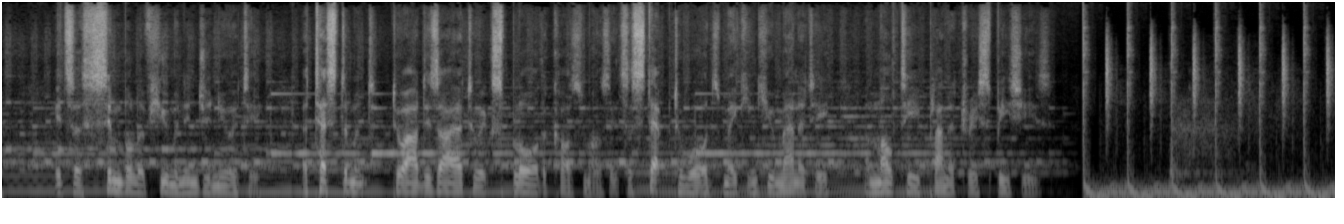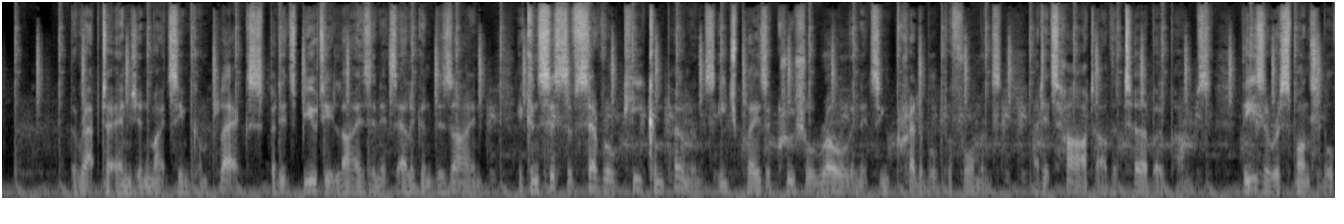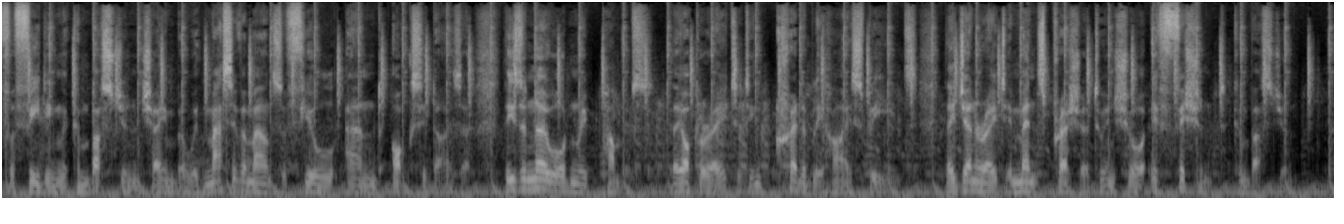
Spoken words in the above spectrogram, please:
It's a symbol of human ingenuity, a testament to our desire to explore the cosmos. It's a step towards making humanity a multi-planetary species. The Raptor engine might seem complex, but its beauty lies in its elegant design. It consists of several key components, each plays a crucial role in its incredible performance. At its heart are the turbo pumps. These are responsible for feeding the combustion chamber with massive amounts of fuel and oxidizer. These are no ordinary pumps. They operate at incredibly high speeds. They generate immense pressure to ensure efficient combustion.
